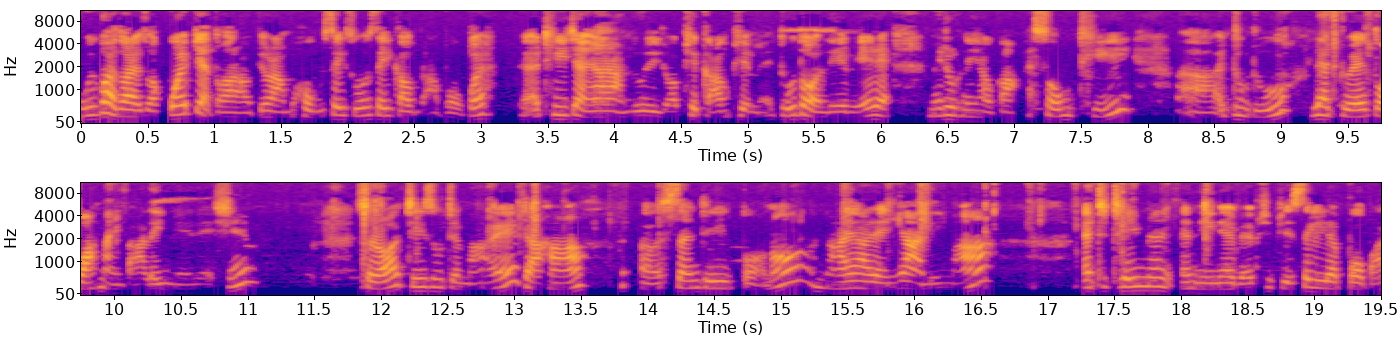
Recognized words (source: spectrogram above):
ဝေးကွာသွားတယ်ဆိုတော့ကွဲပြတ်သွားတာကိုပြောတာမဟုတ်ဘူးစိတ်ဆိုးစိတ်ကောက်တာပေါ့ကွယ်အထီးကျန်ရတာမျိုးတွေတော့ဖြစ်ကောင်းဖြစ်မယ်သို့တော်လည်းပဲတဲ့မင်းတို့နှစ်ယောက်ကအဆုံးထိအာအတူတူလက်တွဲသွားနိုင်ပါလိမ့်မယ်တဲ့ရှင်ဆိုတော့ကျေးဇူးတင်ပါတယ်ဒါဟာ Sunday ပေါ့နော်နားရတဲ့ညလေးမှာ entertainment အနေနဲ့ပဲဖြစ်ဖြစ်စိတ်လက်ပေါ်ပါ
